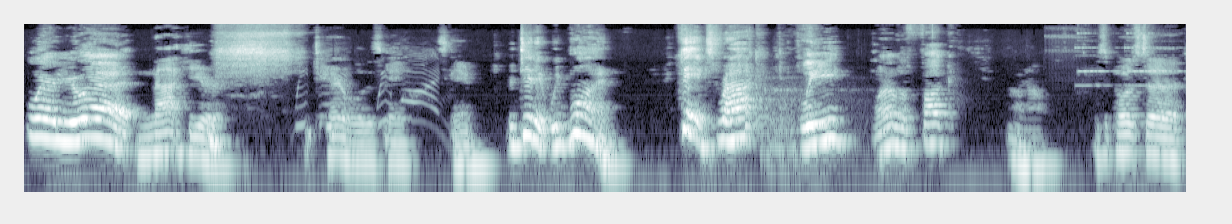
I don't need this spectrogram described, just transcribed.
Where are you at? Not here. I'm terrible at this game. This game. We did it. We won. Thanks, Rock. Flea. Whatever the fuck. I don't know. As opposed to,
